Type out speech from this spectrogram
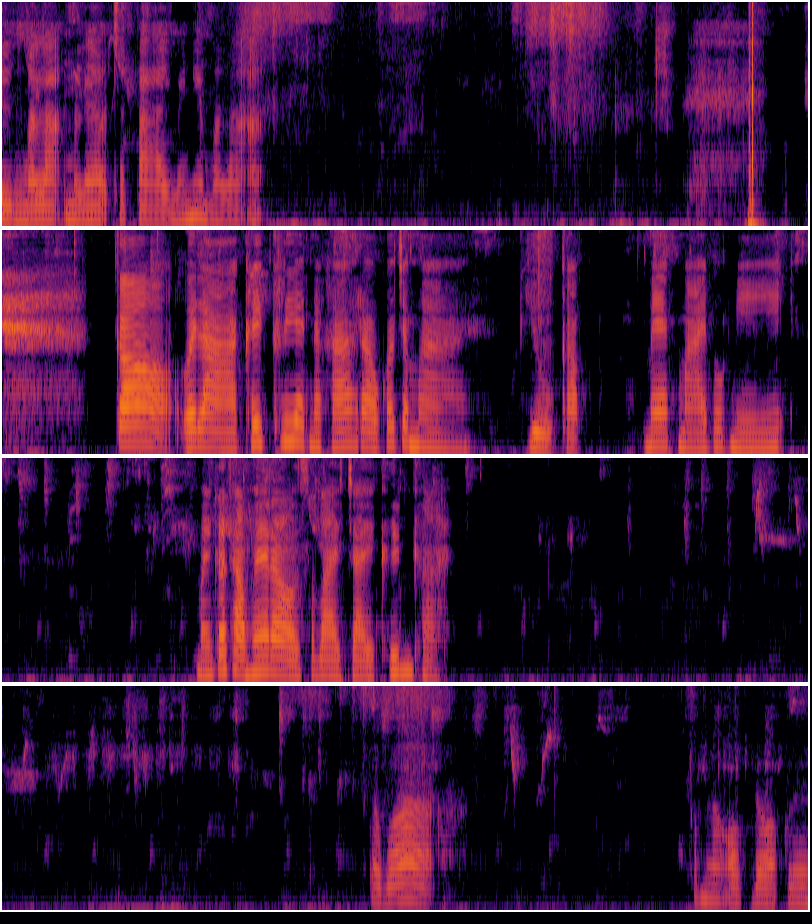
ดึงมะละมาแล้วจะตายไหมเนี่ยมะละอะ ก็เวลาเครียดๆนะคะ เราก็จะมาอยู่กับแมกไม้พวกนี้ มันก็ทำให้เราสบายใจขึ้นค่ะ แต่ว่ากำลังออกดอกเลย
